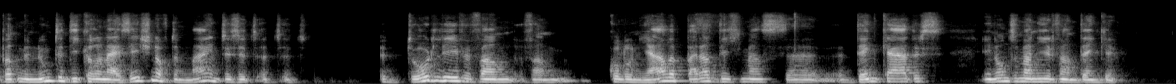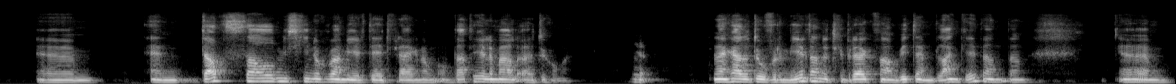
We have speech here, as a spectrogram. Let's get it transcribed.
wat men noemt de decolonization of the mind. Dus het, het, het, het doorleven van, van koloniale paradigma's, uh, denkkaders in onze manier van denken. Um, en dat zal misschien nog wat meer tijd vragen om, om dat helemaal uit te gommen. Ja. En dan gaat het over meer dan het gebruik van wit en blank. Hè. Dan, dan, um,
